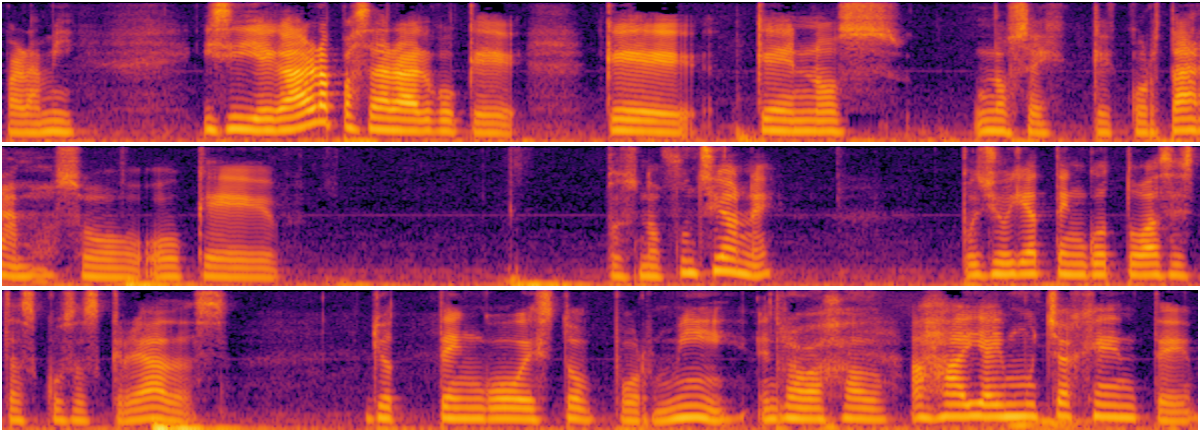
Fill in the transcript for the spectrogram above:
para mí. Y si llegara a pasar algo que que que nos no sé, que cortáramos o, o que pues no funcione, pues yo ya tengo todas estas cosas creadas. Yo tengo esto por mí. Trabajado. Ajá, y hay mucha gente,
